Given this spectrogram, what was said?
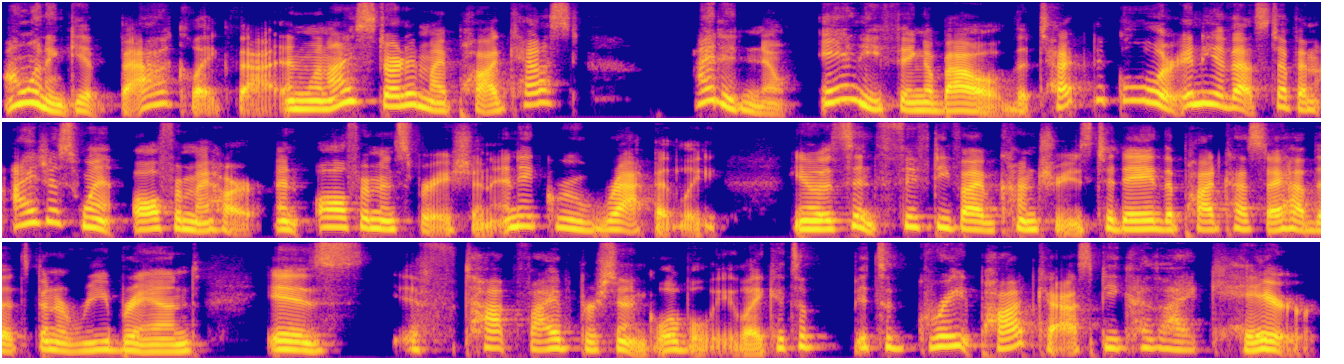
I want to get back like that. And when I started my podcast, I didn't know anything about the technical or any of that stuff. And I just went all from my heart and all from inspiration. And it grew rapidly. You know, it's in 55 countries. Today, the podcast I have that's been a rebrand is if top 5% globally. Like it's a it's a great podcast because I care.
